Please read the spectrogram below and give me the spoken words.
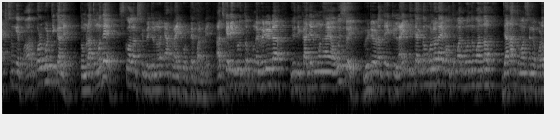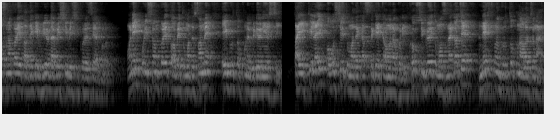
একসঙ্গে পাওয়ার পরবর্তীকালে তোমরা তোমাদের স্কলারশিপের জন্য অ্যাপ্লাই করতে পারবে। আজকের এই গুরুত্বপূর্ণ ভিডিওটা, যদি কাজের মনে হয় অবশ্যই ভিডিওটাতে একটি লাইক দিতে একদম ভুলো না, এবং তোমার বন্ধু বান্ধব যারা তোমার সঙ্গে পড়াশোনা করে তাদেরকে ভিডিওটা বেশি বেশি করে শেয়ার করো। অনেক পরিশ্রম করে তবে তোমাদের সামনে এই গুরুত্বপূর্ণ ভিডিও নিয়ে এসেছি। তাই একটি লাইক অবশ্যই তোমাদের কাছ থেকে কামনা করি। খুব শীঘ্রই তোমার দেখা হচ্ছে নেক্সট কোনো গুরুত্বপূর্ণ আলোচনায়।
